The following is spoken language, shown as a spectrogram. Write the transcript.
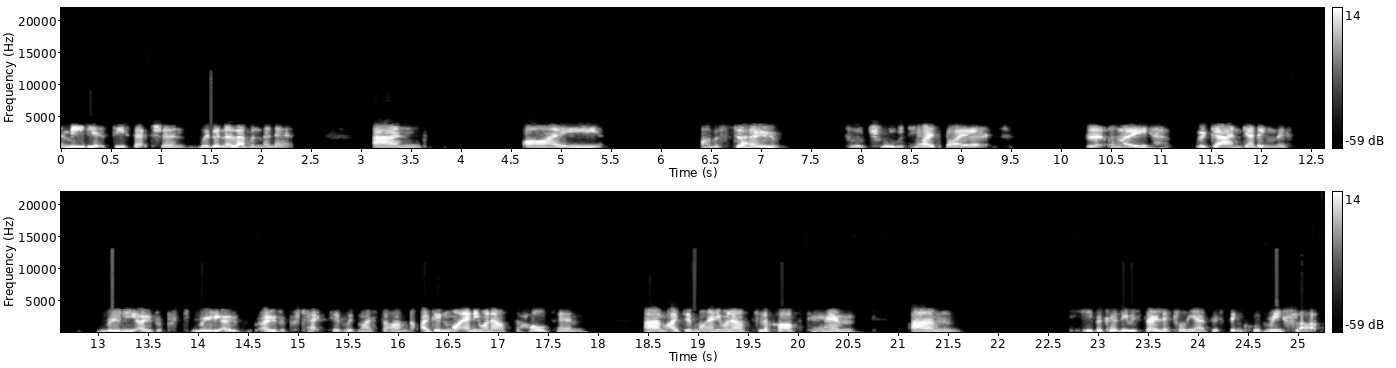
immediate C-section within 11 minutes and I I was so sort of traumatized by it that I began getting this really over really over overprotective with my son. I didn't want anyone else to hold him. Um, I didn't want anyone else to look after him. Um, he, because he was so little, he had this thing called reflux.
